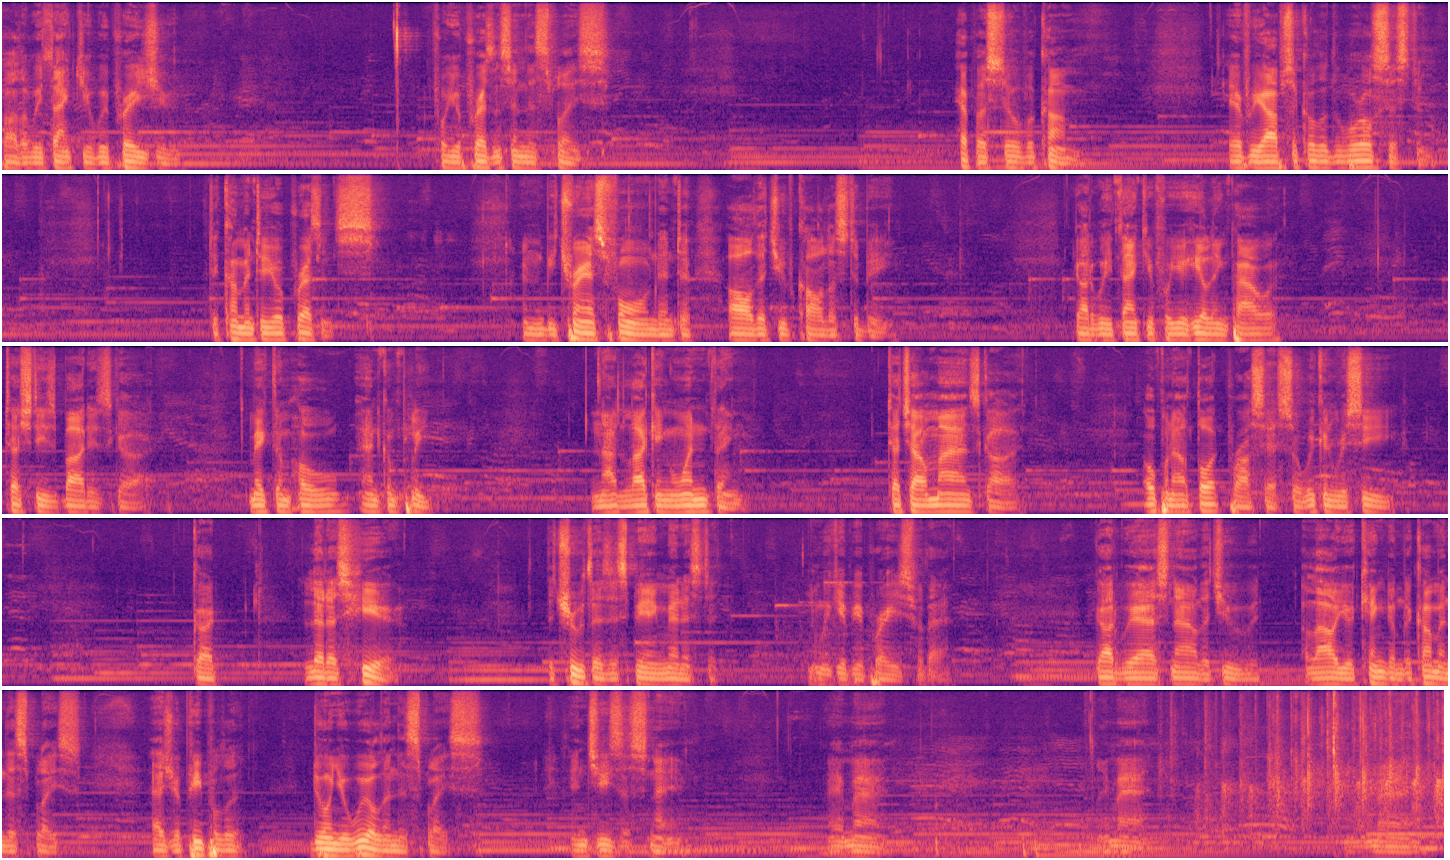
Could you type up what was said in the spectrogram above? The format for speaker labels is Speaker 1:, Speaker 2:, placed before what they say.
Speaker 1: Father, we thank you, we praise you for your presence in this place. Help us to overcome every obstacle of the world system to come into your presence and be transformed into all that you've called us to be. God, we thank you for your healing power. Touch these bodies, God. Make them whole and complete, not lacking one thing. Touch our minds, God. Open our thought process so we can receive. God, let us hear the truth as it's being ministered. And we give you praise for that. God, we ask now that you would allow your kingdom to come in this place as your people are doing your will in this place. In Jesus' name. Amen. Amen. Amen.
